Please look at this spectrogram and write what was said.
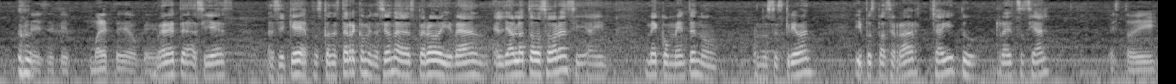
dice que muérete o que. muérete, así es. Así que, pues con esta recomendación, eh, espero y vean El Diablo a todas horas y ahí me comenten o, o nos escriban. Y pues para cerrar, Chaggy, tu red social. Estoy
